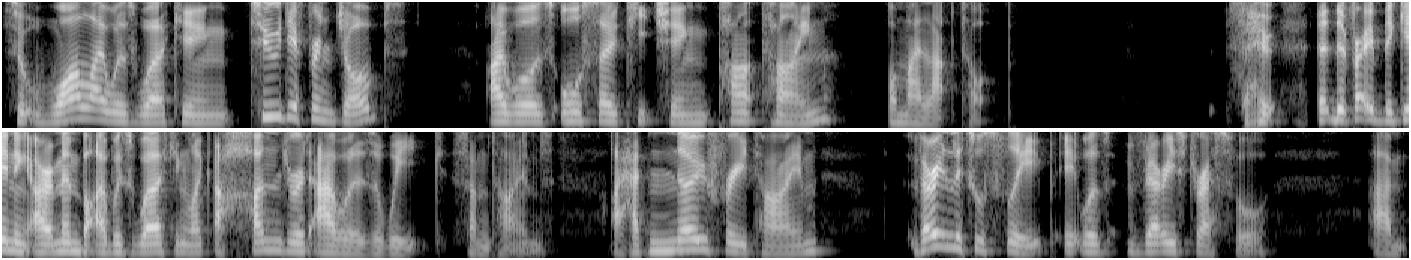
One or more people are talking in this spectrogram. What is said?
So while I was working two different jobs, I was also teaching part time on my laptop. So at the very beginning, I remember I was working like a hundred hours a week sometimes. I had no free time, very little sleep. It was very stressful. Um,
